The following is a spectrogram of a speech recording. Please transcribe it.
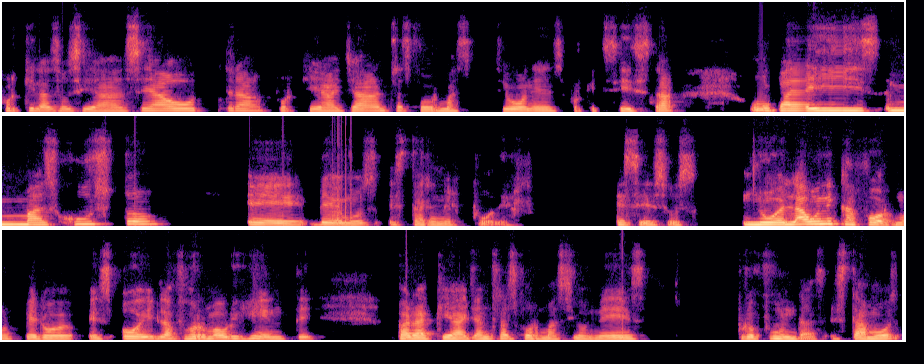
porque la sociedad sea otra, porque haya transformaciones, porque exista un país más justo, eh, debemos estar en el poder. Es eso, es, no es la única forma, pero es hoy la forma urgente para que hayan transformaciones profundas. Estamos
